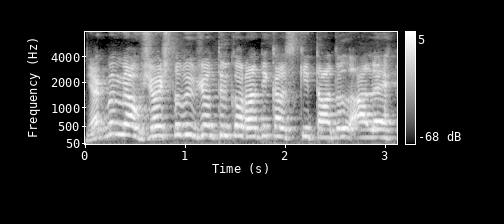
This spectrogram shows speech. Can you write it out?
Jakbym miał wziąć, to bym wziął tylko Radical Skitadle, ale.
